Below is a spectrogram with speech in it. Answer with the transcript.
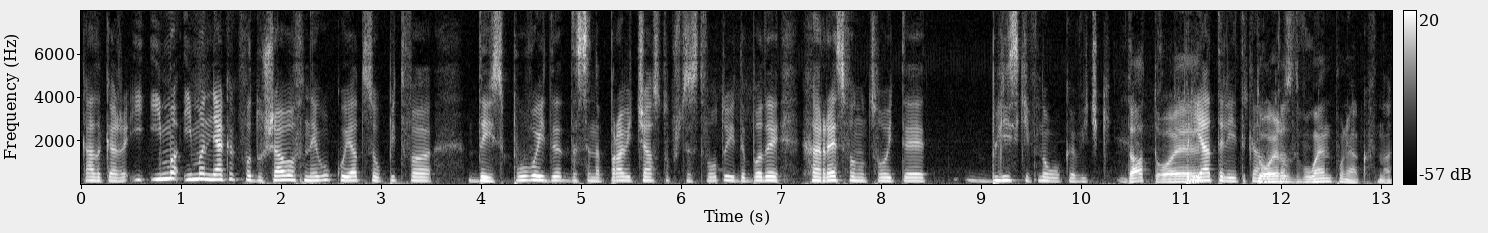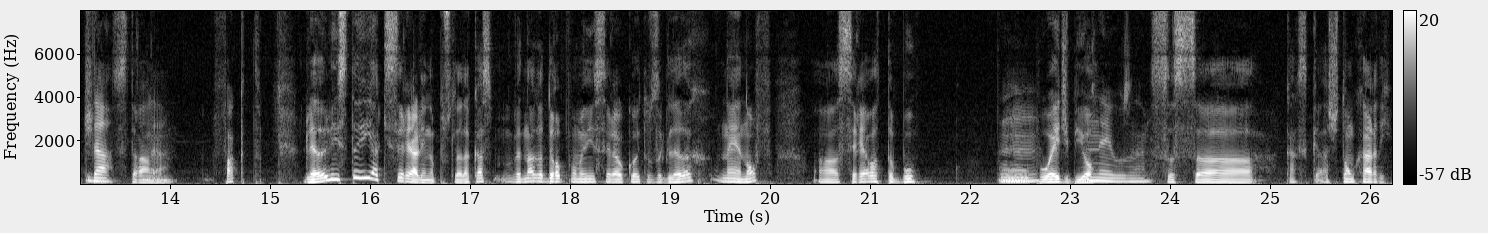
как да кажа, и, има, има някаква душа в него, която се опитва да изплува и да, да се направи част от обществото и да бъде харесван от своите близки в много кавички. Да, той е, Приятели и така. той е нататък. раздвоен по някакъв начин. Да, Странен. да. Факт. Гледали ли сте яки сериали напоследък? Аз веднага дропвам един сериал, който загледах. Не е нов. А, сериала Табу по, Мгм. по HBO. Не го знам. С, а, как се казва, Том Харди.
